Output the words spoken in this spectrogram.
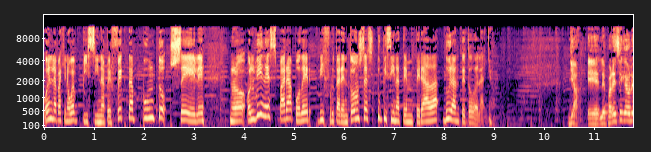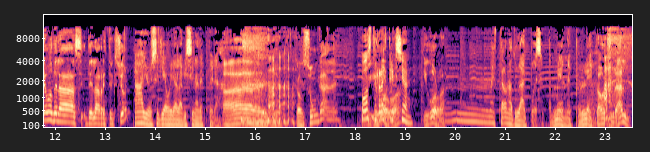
o en la página web piscinaperfecta.cl. No lo olvides para poder disfrutar entonces tu piscina temperada durante todo el año. Ya, eh, ¿les parece que hablemos de la, de la restricción? Ah, yo pensé que iba a ir a la piscina de espera. Ay, con zunga. eh, Post y- y. ¿eh? Y gorra. Mm, estado natural puede ser también, no hay problema. Estado natural.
